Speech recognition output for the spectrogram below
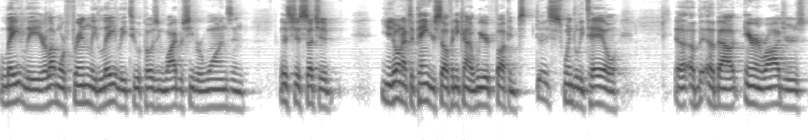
lately, or a lot more friendly lately to opposing wide receiver ones, and it's just such a you don't have to paint yourself any kind of weird fucking swindly tale uh, about Aaron Rodgers,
